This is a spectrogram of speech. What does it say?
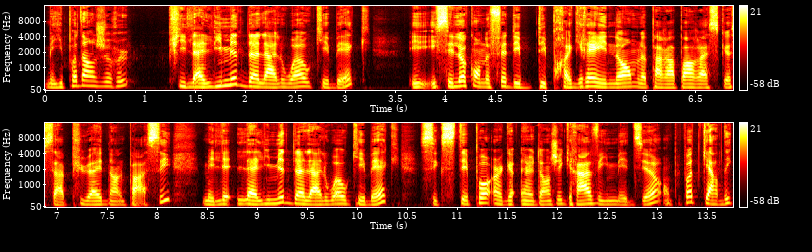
mais il n'est pas dangereux. Puis la limite de la loi au Québec, et, c'est là qu'on a fait des, progrès énormes par rapport à ce que ça a pu être dans le passé, mais la limite de la loi au Québec, c'est que si tu n'es pas un, un, danger grave et immédiat, on ne peut pas te garder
